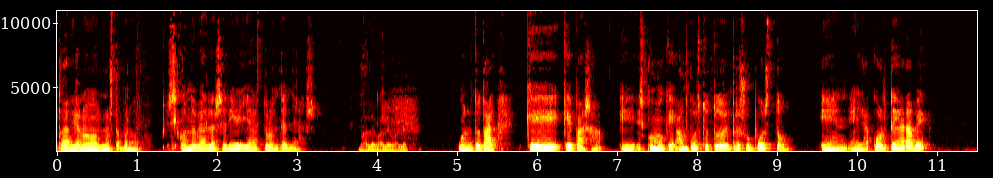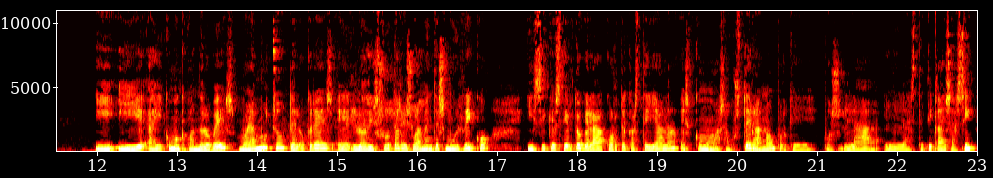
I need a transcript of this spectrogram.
todavía no, no está. Bueno, si cuando veas la serie ya esto lo entenderás. Vale, vale, vale. Bueno, total, ¿qué, qué pasa? Eh, es como que han puesto todo el presupuesto en, en la corte árabe y, y, ahí como que cuando lo ves, mola mucho, te lo crees, eh, lo disfrutas, visualmente es muy rico y sí que es cierto que la corte castellana es como más austera, ¿no? Porque pues la, la estética es así,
